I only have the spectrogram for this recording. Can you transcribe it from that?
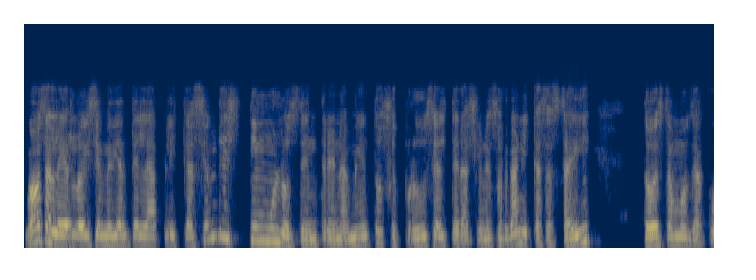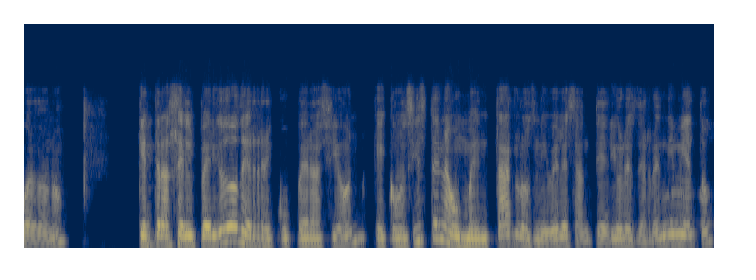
Vamos a leerlo. Dice, mediante la aplicación de estímulos de entrenamiento se produce alteraciones orgánicas. Hasta ahí todos estamos de acuerdo, ¿no? Que tras el periodo de recuperación, que consiste en aumentar los niveles anteriores de rendimiento,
